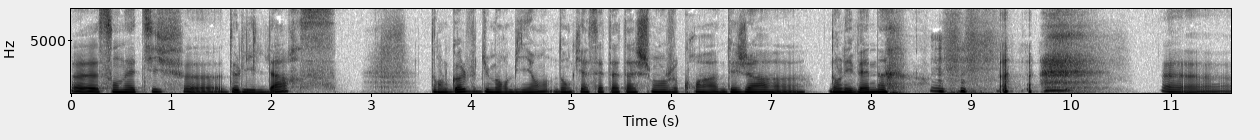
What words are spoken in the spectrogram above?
sont natifs de l'île d'Ars dans le golfe du Morbihan. Donc il y a cet attachement, je crois, déjà euh, dans les veines. euh,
